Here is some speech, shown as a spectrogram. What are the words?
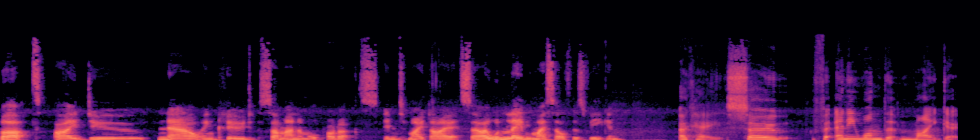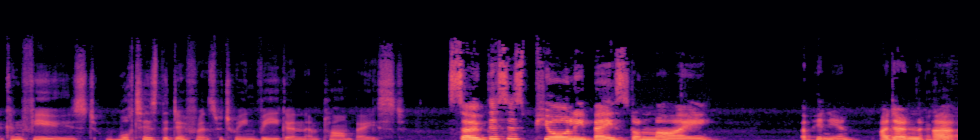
but I do now include some animal products into my diet. So I wouldn't label myself as vegan. Okay, so for anyone that might get confused, what is the difference between vegan and plant-based? So this is purely based on my opinion. I don't. Okay. Uh,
